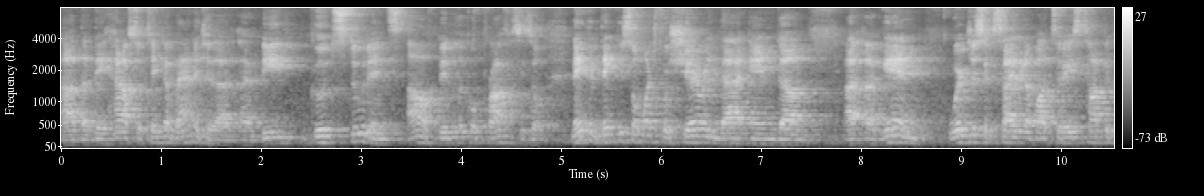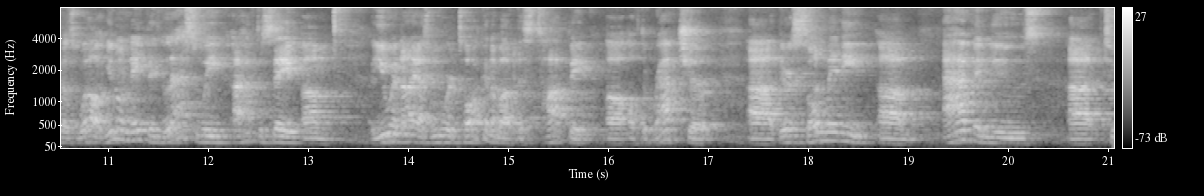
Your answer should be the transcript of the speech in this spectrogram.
uh, that they have. So take advantage of that and be good students of biblical prophecy. So Nathan, thank you so much for sharing that. And um, again, we're just excited about today's topic as well. You know, Nathan, last week I have to say, um, you and I, as we were talking about this topic uh, of the rapture, uh, there are so many um, avenues uh, to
